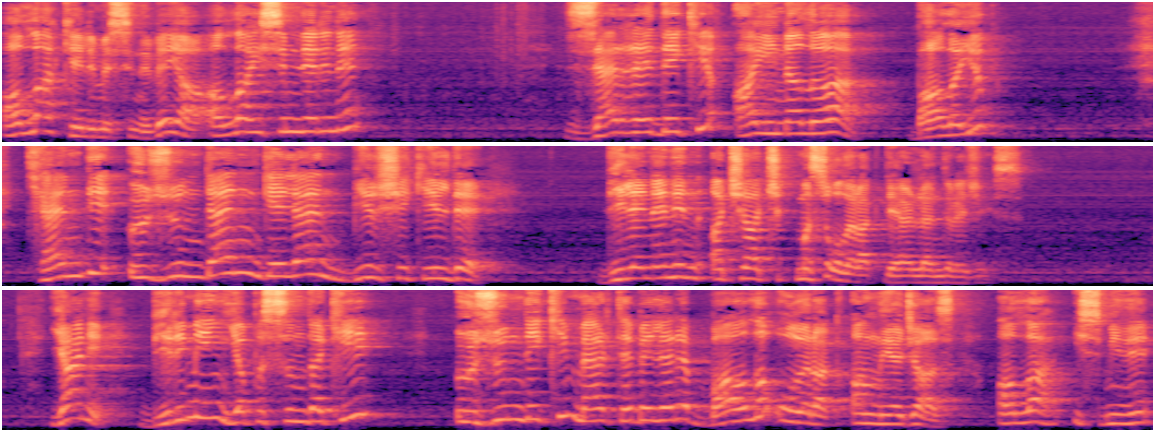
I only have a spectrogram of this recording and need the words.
Allah kelimesini veya Allah isimlerini zerredeki aynalığa bağlayıp kendi özünden gelen bir şekilde dilenenin açığa çıkması olarak değerlendireceğiz. Yani birimin yapısındaki özündeki mertebelere bağlı olarak anlayacağız. Allah ismini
